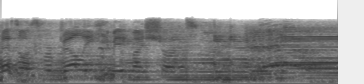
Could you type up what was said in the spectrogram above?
This one's for Billy. He made my shirt.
